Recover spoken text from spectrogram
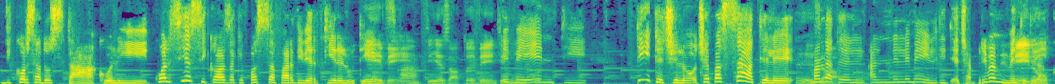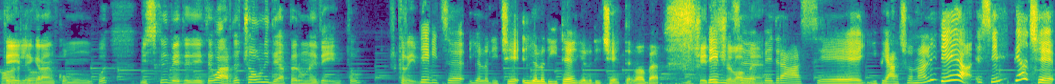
di corsa ad ostacoli, qualsiasi cosa che possa far divertire l'utenza. Eventi, esatto, eventi. eventi. Ditecelo, cioè passatele, Esatto. mandate al- nelle mail, dite- cioè prima mi mettete mail o d'accordo. Telegram comunque, mi scrivete e dite guarda ho un'idea per un evento, scrivi, Davids glielo, dice, glielo dite, glielo dicete, vabbè. dicetecelo a Davids me. vedrà se gli piace o no l'idea e se gli piace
